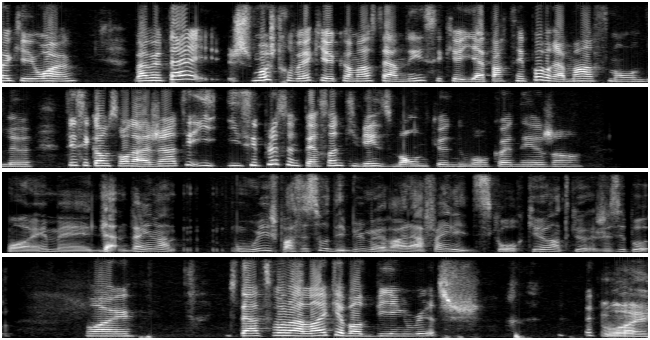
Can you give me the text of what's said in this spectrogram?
Ok, ouais. Mais en même temps, moi, je trouvais que comment c'est amené, c'est qu'il appartient pas vraiment à ce monde-là. Tu sais, c'est comme son agent. Tu sais, il, il- c'est plus une personne qui vient du monde que nous, on connaît, genre. Ouais, mais ben oui, je pensais ça au début, mais vers la fin, les discours qu'il y a, en tout cas, je sais pas. Ouais. That's what I like about being rich. Ouais.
